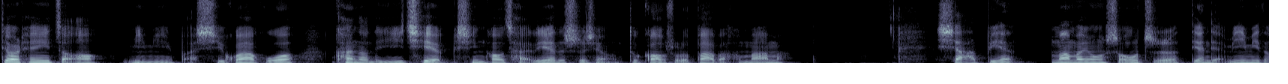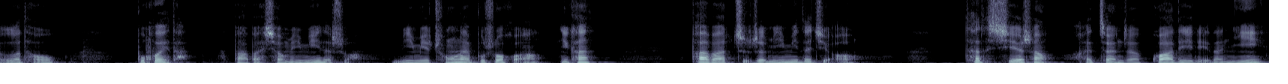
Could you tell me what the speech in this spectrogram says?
第二天一早，咪咪把西瓜国看到的一切兴高采烈的事情都告诉了爸爸和妈妈。瞎编！妈妈用手指点点咪咪的额头。不会的，爸爸笑眯眯地说：“咪咪从来不说谎。你看。”爸爸指着咪咪的脚，他的鞋上还沾着瓜地里的泥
